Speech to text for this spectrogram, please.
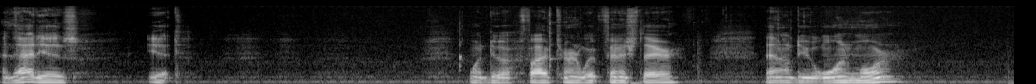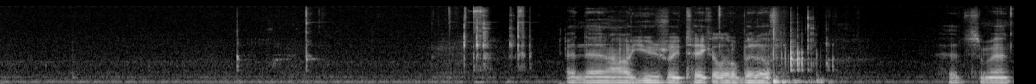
And that is it. I want to do a five turn whip finish there. Then I'll do one more. And then I'll usually take a little bit of head cement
